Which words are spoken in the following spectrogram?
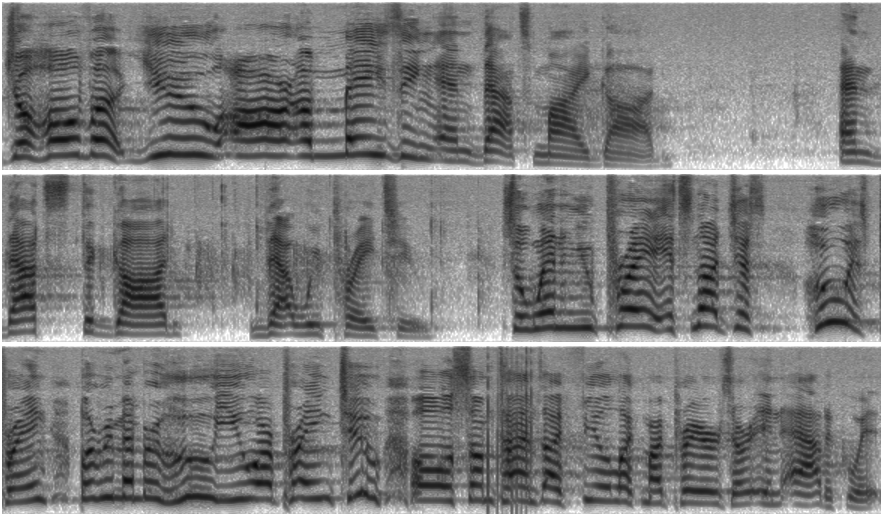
Jehovah, you are amazing. And that's my God. And that's the God that we pray to. So when you pray, it's not just who is praying, but remember who you are praying to. Oh, sometimes I feel like my prayers are inadequate.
